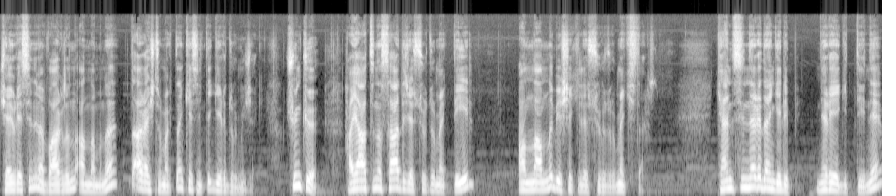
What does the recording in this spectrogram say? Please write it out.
çevresinin ve varlığının anlamını da araştırmaktan kesinlikle geri durmayacak. Çünkü hayatını sadece sürdürmek değil, anlamlı bir şekilde sürdürmek ister kendisinin nereden gelip nereye gittiğini,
